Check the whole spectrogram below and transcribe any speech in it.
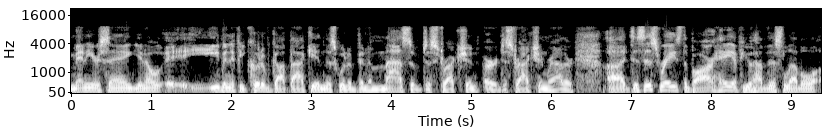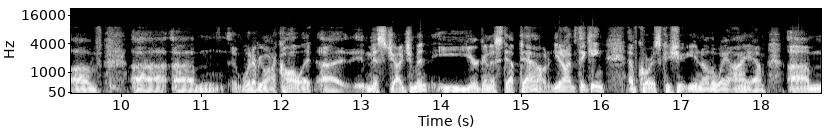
many are saying, you know, even if he could have got back in, this would have been a massive destruction or distraction rather. Uh, does this raise the bar? Hey, if you have this level of, uh, um, whatever you want to call it, uh, misjudgment, you're going to step down. You know, I'm thinking, of course, because you, you know, the way I am, um,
